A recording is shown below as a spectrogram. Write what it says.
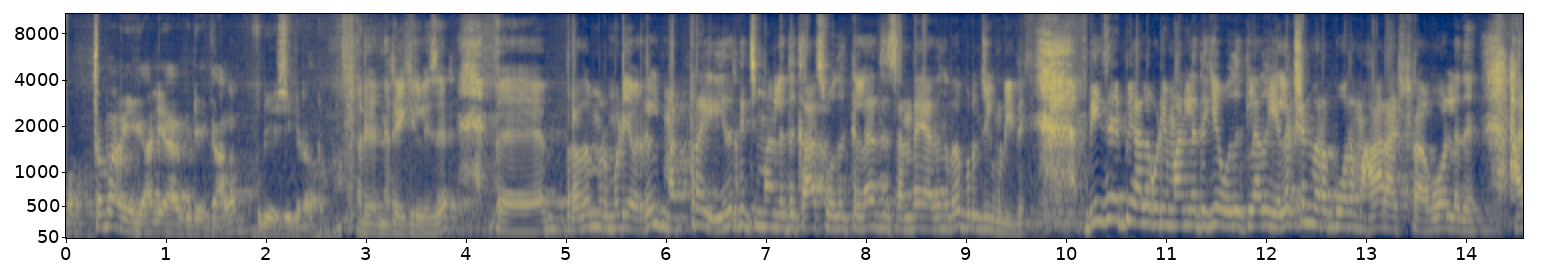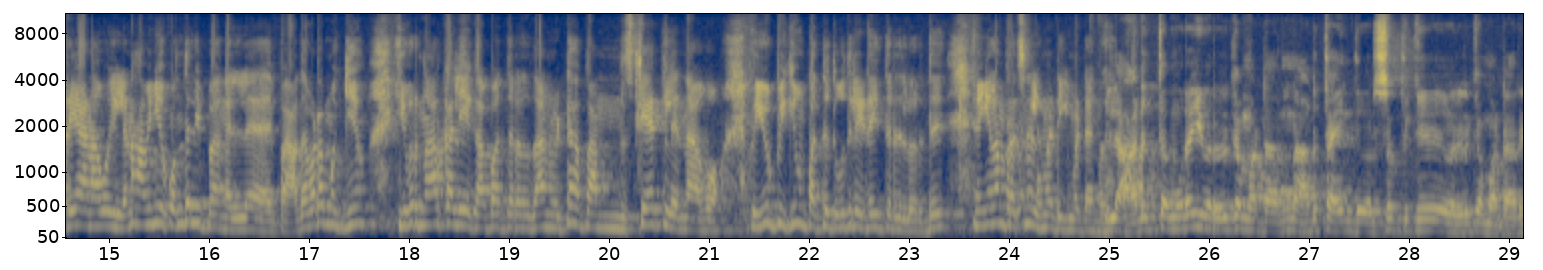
மொத்தமாக அவங்க காலி ஆகக்கூடிய காலம் கூடிய சீக்கிரம் வரும். ஒரு நிறைய கேள்வி சார். இப்போ பிரதமர் மோடி அவர்கள் மற்ற எதிர்க்கட்சி மாநிலத்துக்கு காசு ஒதுக்கல அது சண்டையாதுங்கிறத புரிஞ்சுக்க முடியுது. பிஜேபி ஆளக்கூடிய மாநிலத்துக்கே ஒதுக்கல அது எலெக்ஷன் வரப்போகிற மகாராஷ்டிராவோ அல்லது ஹரியானாவோ இல்லைன்னா அவங்க கொந்தளிப்பாங்கல்ல. இப்போ அதை விட முக்கியம் இவர் நாற்காலியை காப்பாற்றுறது தான் விட்டு அப்போ அந்த ஸ்டேட்டில் என்ன ஆகும்? இப்போ யூபிக்கும் பத்து தொகுதியில் இடைத்தேர்தல் வருது. இவங்கெல்லாம் பிரச்சனையில் மாட்டிக்க மாட்டாங்களா? இல்ல அடுத்த முறை இவர் இருக்க மாட்டாருன்னு அடுத்த ஐந்து வருஷத்துக்கு இவர் இருக்க மாட்டாரு.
